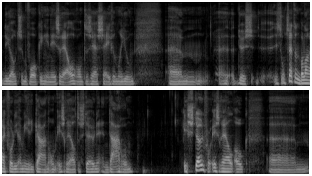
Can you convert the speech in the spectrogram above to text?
de Joodse bevolking in Israël, rond de 6, 7 miljoen. Um, dus het is ontzettend belangrijk voor die Amerikanen om Israël te steunen. En daarom is steun voor Israël ook. Um,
